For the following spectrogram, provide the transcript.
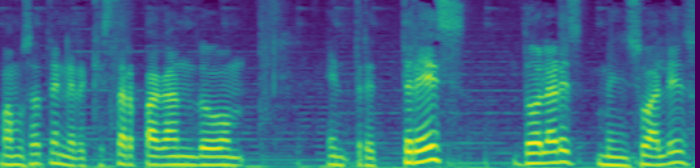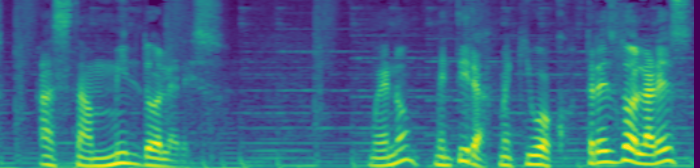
vamos a tener que estar pagando entre 3 dólares mensuales hasta 1000 dólares. Bueno, mentira, me equivoco. 3 dólares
